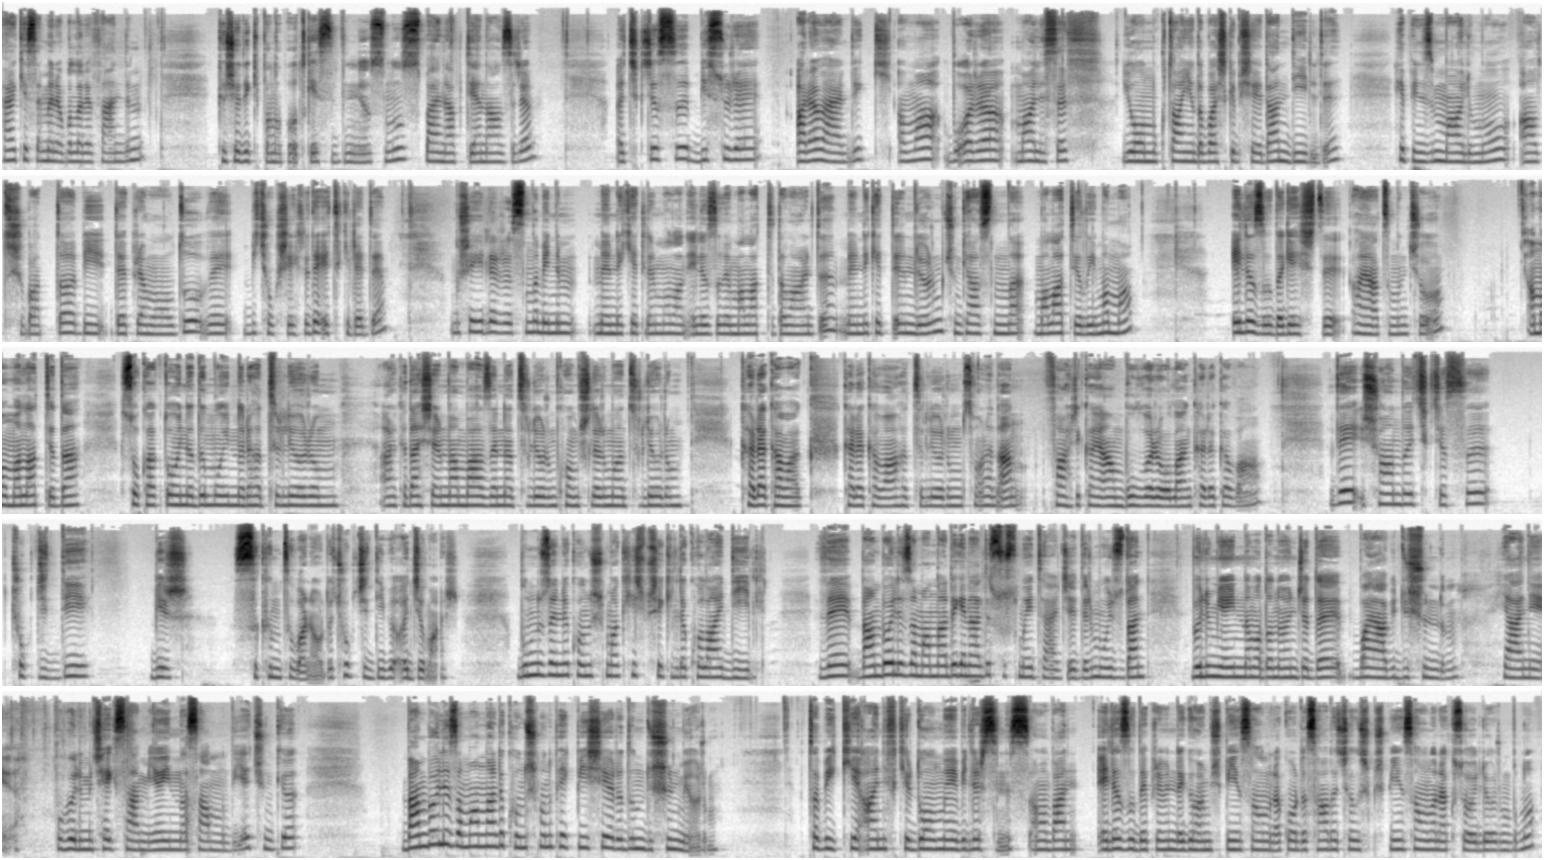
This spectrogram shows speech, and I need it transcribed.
Herkese merhabalar efendim. Köşedeki Pano Podcast'i dinliyorsunuz. Ben Rabdiye Nazırı. Açıkçası bir süre ara verdik ama bu ara maalesef yoğunluktan ya da başka bir şeyden değildi. Hepinizin malumu 6 Şubat'ta bir deprem oldu ve birçok şehri de etkiledi. Bu şehirler arasında benim memleketlerim olan Elazığ ve Malatya da vardı. Memleketlerim diyorum çünkü aslında Malatyalıyım ama Elazığ'da geçti hayatımın çoğu. Ama Malatya'da sokakta oynadığım oyunları hatırlıyorum. Arkadaşlarımdan bazılarını hatırlıyorum, komşularımı hatırlıyorum. Karakavak, Karakava hatırlıyorum. Sonradan Fahri Kayağan bulvarı olan Karakava. Ve şu anda açıkçası çok ciddi bir sıkıntı var orada. Çok ciddi bir acı var. Bunun üzerine konuşmak hiçbir şekilde kolay değil. Ve ben böyle zamanlarda genelde susmayı tercih ederim. O yüzden bölüm yayınlamadan önce de bayağı bir düşündüm. Yani bu bölümü çeksem mi, yayınlasam mı diye. Çünkü ben böyle zamanlarda konuşmanın pek bir işe yaradığını düşünmüyorum. Tabii ki aynı fikirde olmayabilirsiniz ama ben Elazığ depreminde görmüş bir insan olarak, orada sahada çalışmış bir insan olarak söylüyorum bunu.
